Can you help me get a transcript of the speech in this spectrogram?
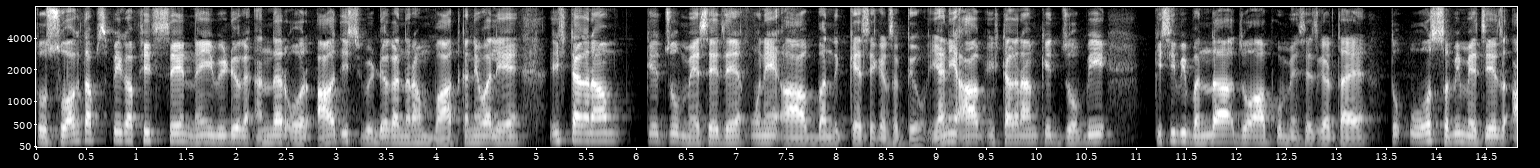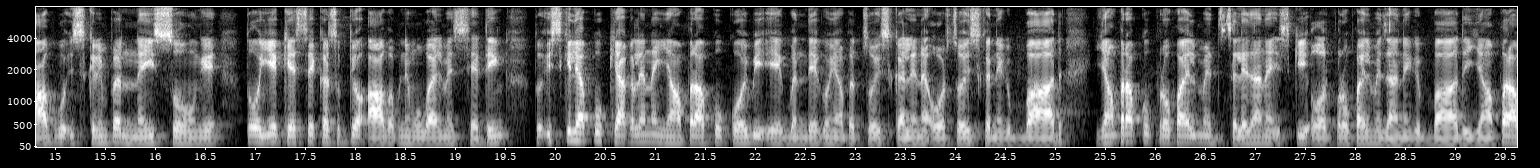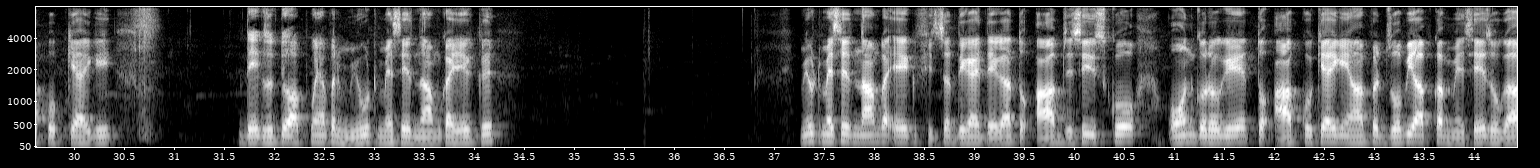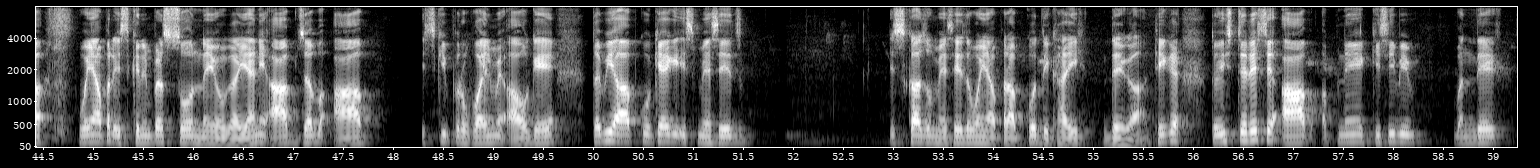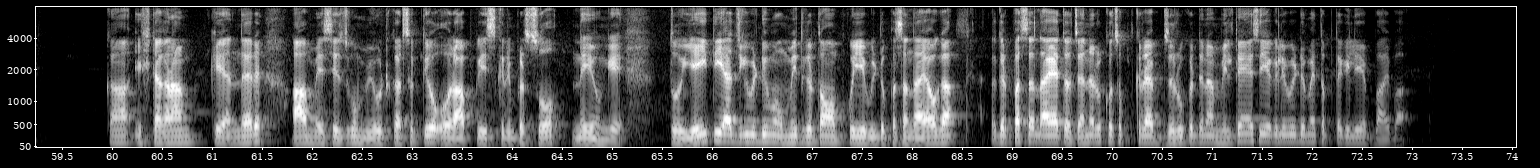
तो स्वागत आप सभी का फिर से नई वीडियो के अंदर और आज इस वीडियो के अंदर हम बात करने वाले हैं इंस्टाग्राम के जो मैसेज हैं, उन्हें आप बंद कैसे कर सकते हो? यानी आप इंस्टाग्राम के जो भी किसी भी बंदा जो आपको मैसेज करता है तो वो सभी मैसेज आपको स्क्रीन पर नहीं शो होंगे। तो ये कैसे कर सकते हो आप अपने मोबाइल में सेटिंग? तो इसके लिए आपको क्या कर लेना है? यहाँ पर आपको कोई भी एक बंदे को यहाँ पर चॉइस कर लेना है और चॉइस करने के बाद यहाँ पर आपको प्रोफ़ाइल में चले जाना है इसकी और प्रोफ़ाइल में जाने के बाद यहाँ पर आपको क्या आएगी देख सकते हो आपको यहाँ पर म्यूट मैसेज नाम का एक म्यूट मैसेज नाम का एक फीचर दिखाई देगा। तो आप जैसे इसको ऑन करोगे तो आपको क्या है कि यहाँ पर जो भी आपका मैसेज होगा, वो यहाँ पर स्क्रीन पर शो नहीं होगा। यानी आप जब आप इसकी प्रोफ़ाइल में आओगे, तभी आपको क्या है कि इस मैसेज, इसका जो मैसेज है वो यहाँ पर आपको दिखाई देगा। ठीक है? तो इस तरह से आप अपने किसी भी बंदे का इंस्टाग्राम के अंदर आप मैसेज को म्यूट कर सकते हो और आपके स्क्रीन पर शो नहीं होंगे। तो यही थी आज की वीडियो में। उम्मीद करता हूँ आपको ये वीडियो पसंद आया होगा। अगर पसंद आया तो चैनल को सब्सक्राइब ज़रूर कर देना। मिलते हैं ऐसी अगली वीडियो में। तब तक के लिए बाय बाय।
